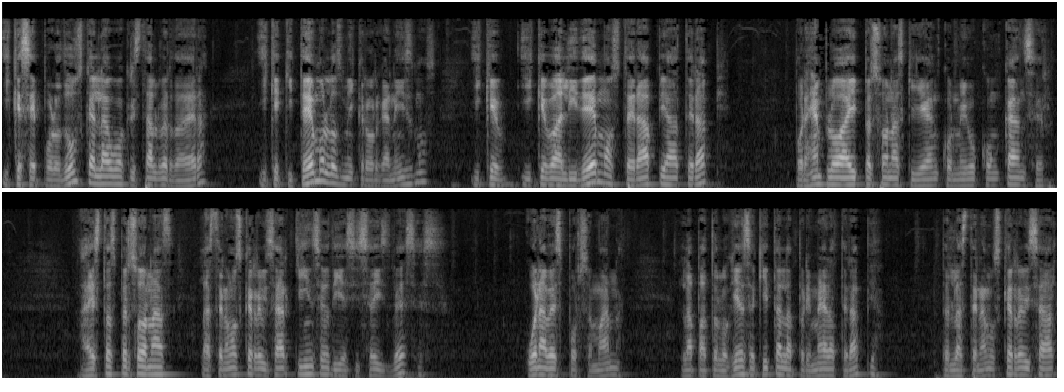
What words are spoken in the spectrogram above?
y que se produzca el agua cristal verdadera y que quitemos los microorganismos y que, y que validemos terapia a terapia. Por ejemplo, hay personas que llegan conmigo con cáncer. A estas personas las tenemos que revisar 15 o 16 veces, una vez por semana. La patología se quita la primera terapia. Pero las tenemos que revisar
